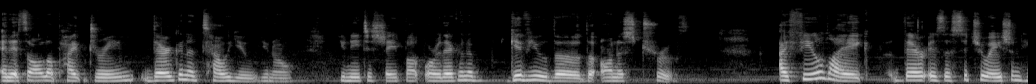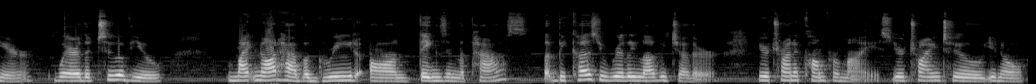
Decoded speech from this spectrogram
and it's all a pipe dream, they're going to tell you, you know, you need to shape up or they're going to give you the the honest truth i feel like there is a situation here where the two of you might not have agreed on things in the past but because you really love each other you're trying to compromise you're trying to you know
